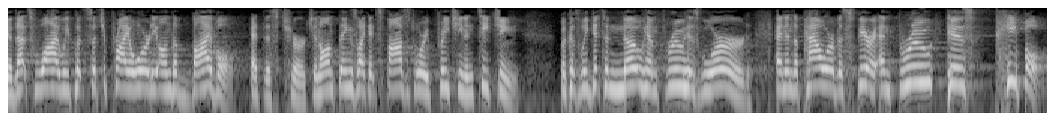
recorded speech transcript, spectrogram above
you know, that's why we put such a priority on the Bible at this church and on things like expository preaching and teaching because we get to know Him through His Word and in the power of His Spirit and through His people.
